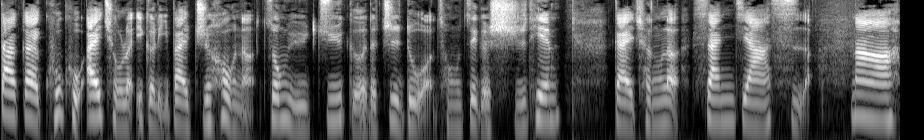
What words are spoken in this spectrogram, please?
大概苦苦哀求了一个礼拜之后呢，终于居格的制度哦，从这个十天。改成了三加四，那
